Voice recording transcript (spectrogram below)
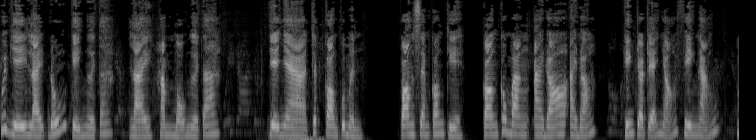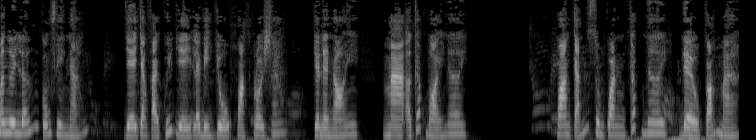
quý vị lại đố kỵ người ta, lại hâm mộ người ta. Về nhà trách con của mình. Con xem con kìa, con có bằng ai đó ai đó, khiến cho trẻ nhỏ phiền não, mà người lớn cũng phiền não. Vậy chẳng phải quý vị lại bị dụ hoặc rồi sao? Cho nên nói, mà ở khắp mọi nơi, hoàn cảnh xung quanh khắp nơi đều có ma.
